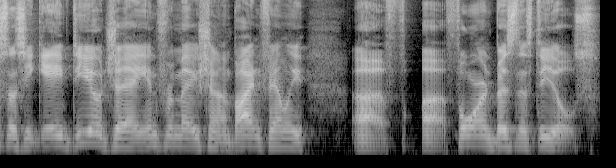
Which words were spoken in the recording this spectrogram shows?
says he gave DOJ information on Biden family uh, f- uh, foreign business deals.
